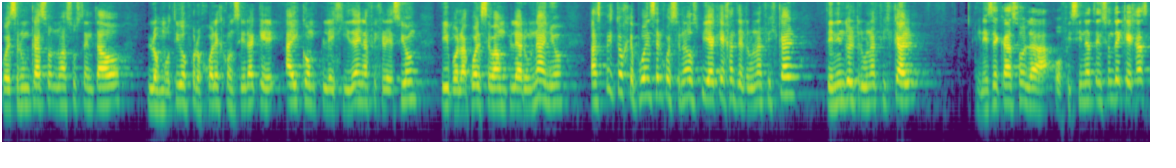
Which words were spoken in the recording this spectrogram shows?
puede ser un caso, no ha sustentado los motivos por los cuales considera que hay complejidad en la fiscalización y por la cual se va a emplear un año. Aspectos que pueden ser cuestionados vía queja ante el Tribunal Fiscal, teniendo el Tribunal Fiscal, en ese caso la Oficina de Atención de Quejas,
